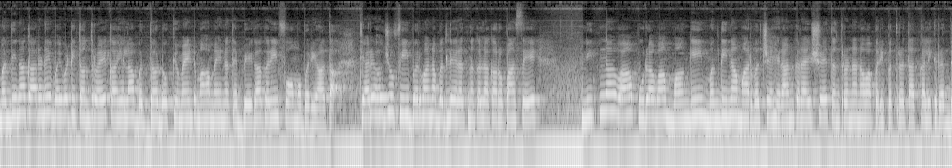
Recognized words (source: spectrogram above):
મંદીના કારણે વહીવટીતંત્રએ કહેલા બધા ડોક્યુમેન્ટ મહા મહેનતે ભેગા કરી ફોર્મ ભર્યા હતા. ત્યારે હજુ ફી ભરવાના બદલે રત્ન કલાકારો પાસે નીતનવા પુરાવા માંગી મંદીના માર વચ્ચે હેરાન કરાય છે. તંત્રના નવા પરિપત્ર તાત્કાલિક રદ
